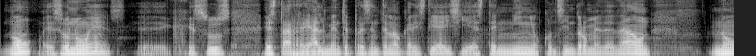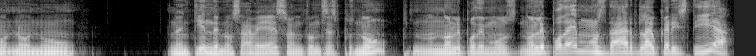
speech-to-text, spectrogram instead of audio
no, eso no es. Eh, Jesús está realmente presente en la Eucaristía y si este niño con síndrome de Down no, no, no, no entiende, no sabe eso, entonces pues no, no, no le podemos, no le podemos dar la Eucaristía.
